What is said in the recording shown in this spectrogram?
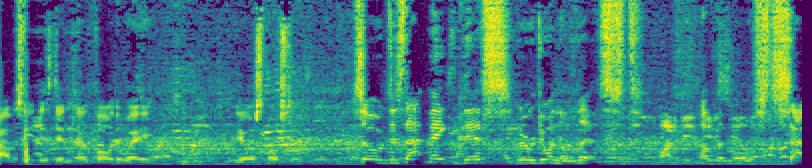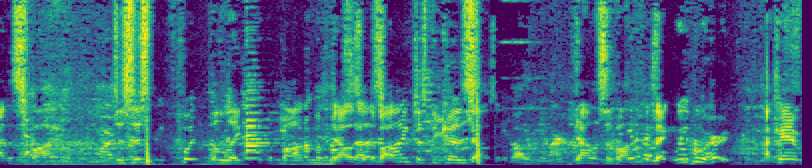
obviously it just didn't unfold the way you know it was supposed to. So does that make this? We were doing the list of the most satisfying. Does this put the Lakers at the bottom of most Dallas at the satisfying? bottom. Just because Dallas at the bottom. Dallas at the bottom. Like, we, we were hurt. I can't.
